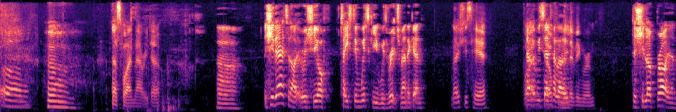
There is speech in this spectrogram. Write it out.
Oh. That's why I married her. Uh, is she there tonight, or is she off tasting whiskey with rich men again? No, she's here. by Tell her we said hello. In the living room. Does she love Brian?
